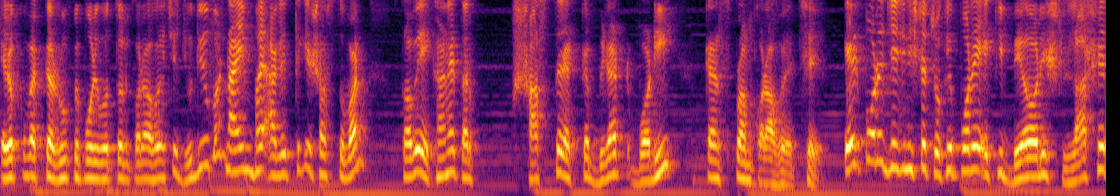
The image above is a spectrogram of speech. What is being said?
এরকম একটা রূপে পরিবর্তন করা হয়েছে। যদিও বা নাইম ভাই আগের থেকে স্বাস্থ্যবান, তবে এখানে তার স্বাস্থ্যের একটা বিরাট বডি ট্রান্সফর্ম করা হয়েছে। এরপরে যে জিনিসটা চোখে পড়ে, একটি বেওয়ারিশ লাশের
